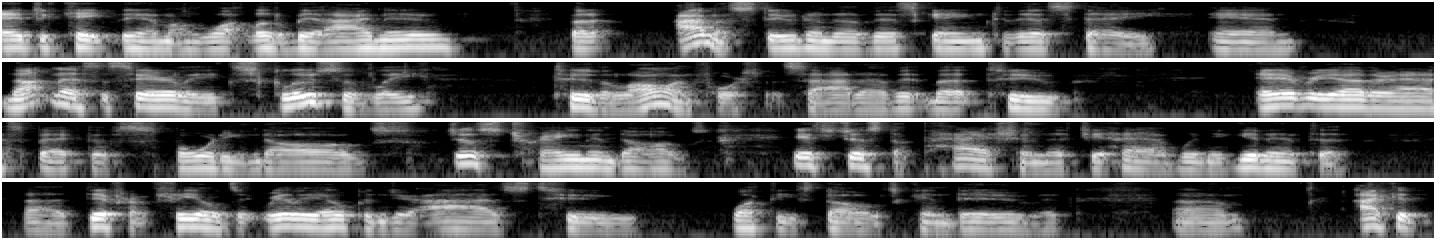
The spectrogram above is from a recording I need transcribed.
educate them on what little bit I knew. But I'm a student of this game to this day, and not necessarily exclusively to the law enforcement side of it, but to every other aspect of sporting dogs, just training dogs. It's just a passion that you have when you get into uh, different fields. It really opens your eyes to what these dogs can do. And um, I could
